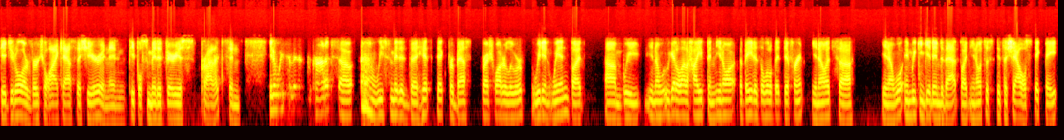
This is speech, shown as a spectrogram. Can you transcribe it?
digital or virtual ICAST this year, and then people submitted various products and you know, we submitted some products. Uh, we submitted the hit stick for best freshwater lure. We didn't win, but um, we, you know, we got a lot of hype, and you know, the bait is a little bit different. You know, it's, uh, you know, we'll, and we can get into that, but you know, it's a it's a shallow stick bait.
